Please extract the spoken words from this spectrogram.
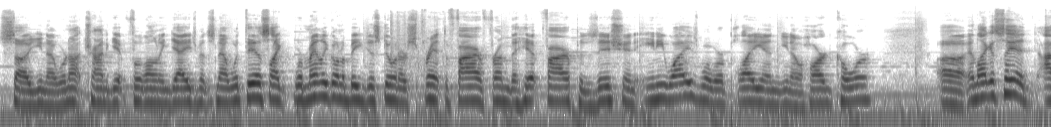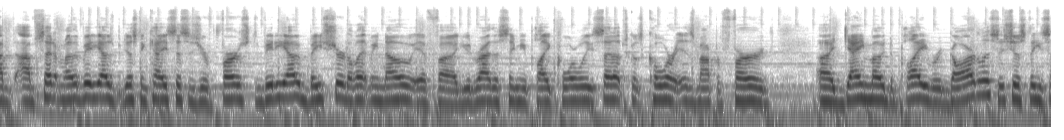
So, you know, we're not trying to get full-on engagements. Now, with this, like, we're mainly going to be just doing our sprint to fire from the hip fire position anyways, where we're playing, you know, hardcore. Uh, and like I said, I've, I've said it in my other videos, but just in case this is your first video, be sure to let me know if uh, you'd rather see me play core with these setups, because core is my preferred uh, game mode to play regardless. It's just these,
